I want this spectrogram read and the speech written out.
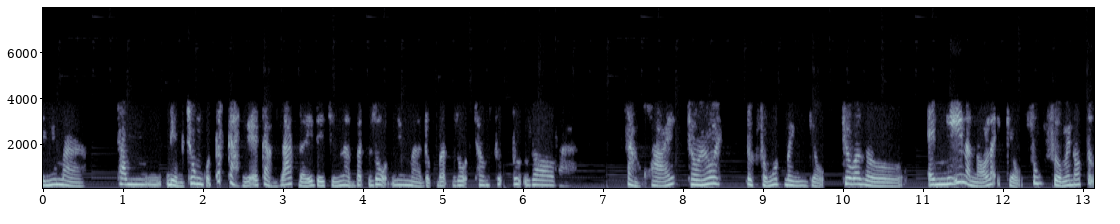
Thế nhưng mà trong điểm chung của tất cả những cái cảm giác đấy đấy chính là bận rộn nhưng mà được bận rộn trong sự tự do và sảng khoái. Trời ơi được sống một mình kiểu chưa bao giờ em nghĩ là nó lại kiểu sung sướng với nó tự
